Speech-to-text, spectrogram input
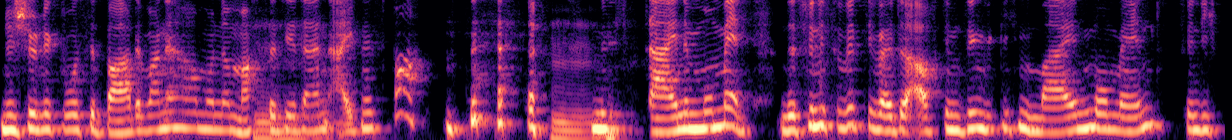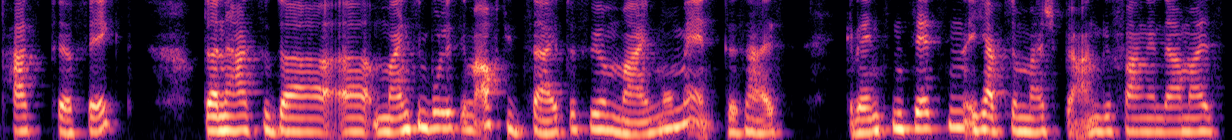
eine schöne große Badewanne haben und dann machst hm. du dir mhm. dein eigenes Spa hm. mit deinem Moment. Und das finde ich so witzig, weil du auf dem Ding wirklich mein Moment, finde ich, passt perfekt. Dann hast du da, äh, mein Symbol ist eben auch die Zeit dafür, mein Moment. Das heißt, Grenzen setzen. Ich habe zum Beispiel angefangen damals,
